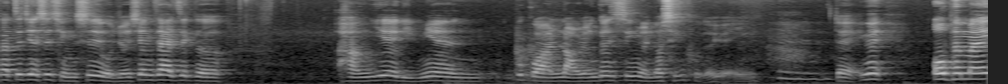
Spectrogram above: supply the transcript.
嗯，那这件事情是我觉得现在这个行业里面，不管老人跟新人都辛苦的原因。嗯，对，因为 open m i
